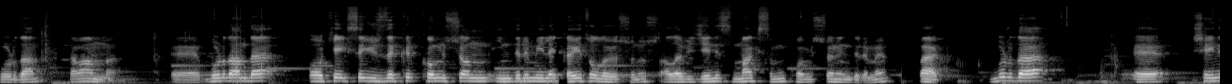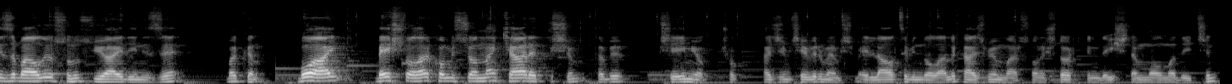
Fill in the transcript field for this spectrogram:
buradan tamam mı? Ee, buradan da OKX'e %40 komisyon indirimiyle kayıt oluyorsunuz. Alabileceğiniz maksimum komisyon indirimi. Bak burada e, şeyinizi bağlıyorsunuz UID'nizi. Bakın bu ay 5 dolar komisyondan kar etmişim. Tabii şeyim yok. Çok hacim çevirmemişim. 56 bin dolarlık hacmim var. Sonuç 4 günde işlemim olmadığı için.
